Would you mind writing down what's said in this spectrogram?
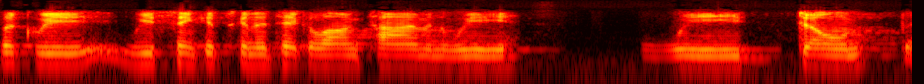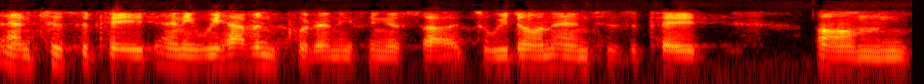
look, we we think it's going to take a long time, and we we don't anticipate any. We haven't put anything aside, so we don't anticipate, um,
